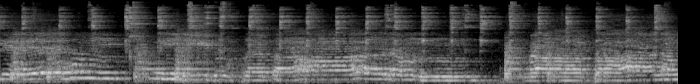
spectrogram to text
దేహం నీరు ప్రకారం నా ప్రాణం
